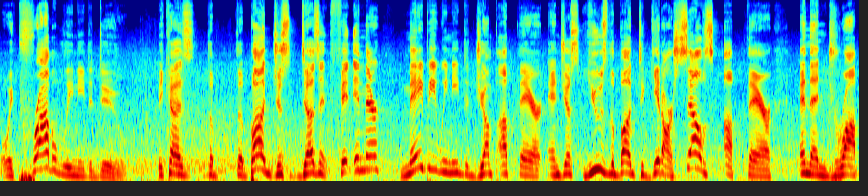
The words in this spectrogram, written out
what we probably need to do, because the, the bug just doesn't fit in there, maybe we need to jump up there and just use the bug to get ourselves up there and then drop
